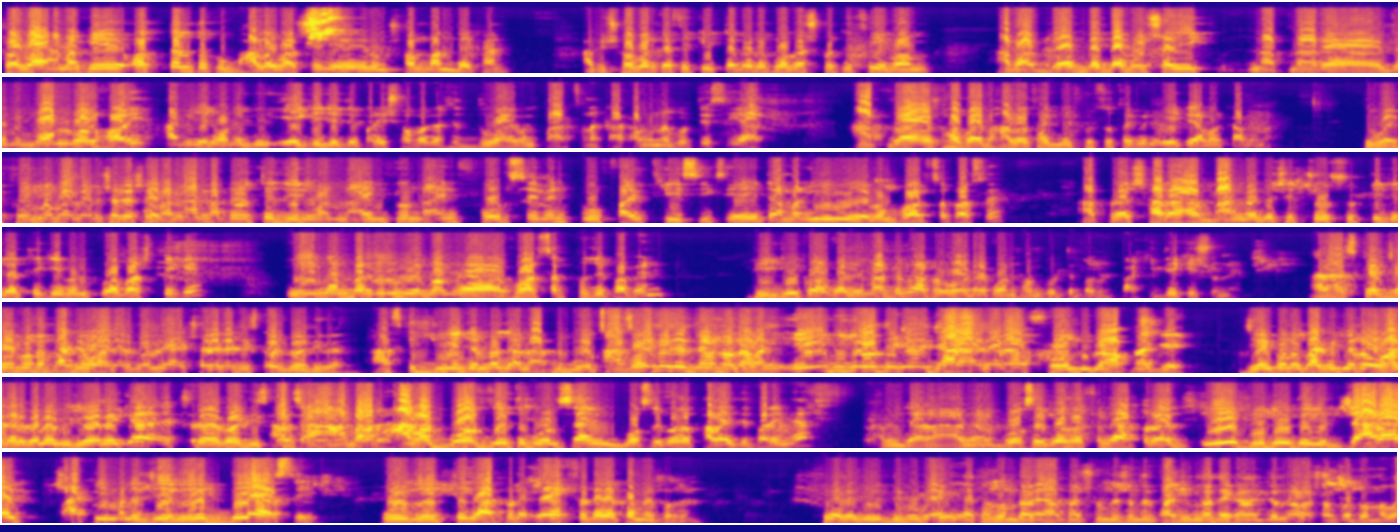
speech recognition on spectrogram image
সবাই আমাকে অত্যন্ত খুব ভালোবাসেন এবং সম্মান দেখান। আমি সবার কাছে কৃতজ্ঞতা প্রকাশ করতেছি এবং আমার ব্য- ব্য- ব্যবসায়িক আপনার যেন মঙ্গল হয়, আমি যেন অনেক দূর এগিয়ে যেতে পারি। সবার কাছে দোয়া এবং প্রার্থনা কামনা করতেছি। আর আপনারাও সবাই ভালো থাকবেন সুস্থ থাকবেন এটাই আমার কামনা। ভাই ফোন নাম্বার লোকেশনটা শেয়ার আমার নাম্বারটা হচ্ছে zero one nine two nine four seven two five three six এটা আমার ইমেল এবং হোয়াটসঅ্যাপ আছে। আপনারা সারা বাংলাদেশের চৌষট্টি জেলা থেকে এবং প্রবাস থেকে এই নাম্বার ইমেল এবং হোয়াটসঅ্যাপ খুঁজে পাবেন। ভিডিও কলের মাধ্যমে আপনার অর্ডার কনফার্ম করতে পারবেন পাখি দেখে শুনে। আর আজকে যে কোনো পাখি অর্ডার করলে একশো টাকা ডিসকাউন্ট করে দিবেন। আজকে দিনের জন্য জানা আপনি বলছেন আজকে দিনের জন্য না মানে এই ভিডিও থেকে যারা যারা ফোন দিবে আপনাকে যে কোনো পাখির জন্য অর্ডার করবে ভিডিও দেখে একশো টাকা করে ডিসকাউন্ট আচ্ছা আমার আমার বস যেহেতু বলছে আমি বসের কথা ফালাইতে পারি না। আমি জানা আমি আমার বসের কথা শুনে আপনারা এই ভিডিও থেকে যারাই পাখি মানে যে রেট দিয়ে আছে ওই রেট থেকে আপনারা একশো টাকা কমে পাবেন। ঠিক আছে দীপু ভাই এতক্ষণ ধরে আপনার সুন্দর সুন্দর পাখিগুলো দেখানোর জন্য অসংখ্য ধন্যবাদ।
